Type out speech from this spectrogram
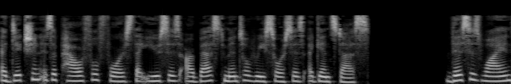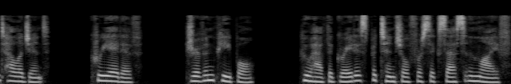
Addiction is a powerful force that uses our best mental resources against us. This is why intelligent, creative, driven people, who have the greatest potential for success in life,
